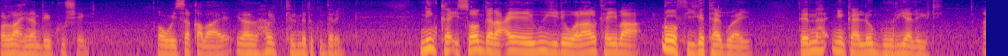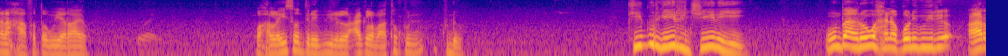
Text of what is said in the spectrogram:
Wallahi inaan bay kuu sheegay. Oo wayse qabaaye inaan hal kelmada ku daray ninka isoo garaacay ee igu yidhi walaalkaybaa dhoof iiga taag waayey. Deedna ninkaa loo guuriyaa la yidhi. Anaa xaafadda ugu yaraayo. Waxaa la ii soo diray buu yidhi lacag labaatan kun ku dhow. Kii guriga ii rinjiyeynayey. Unba anoo waxaan aqoon igu yidhi aar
